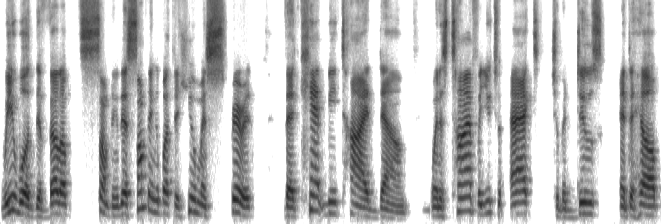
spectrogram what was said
we will develop something. There's something about the human spirit that can't be tied down. When it's time for you to act, to produce, and to help,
